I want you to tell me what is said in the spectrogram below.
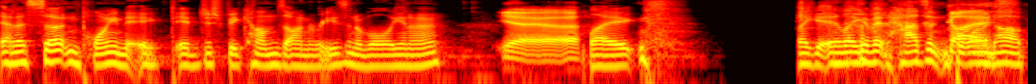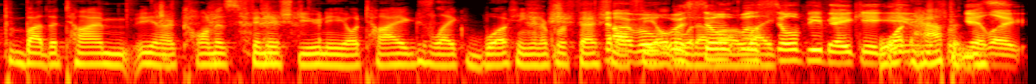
at a certain point it it just becomes unreasonable, you know? yeah. Like like like if it hasn't blown up by the time, you know, Connor's finished uni or Tig's like working in a professional No, field we'll, or watill still we'll like still be making what even if we happens? like e-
